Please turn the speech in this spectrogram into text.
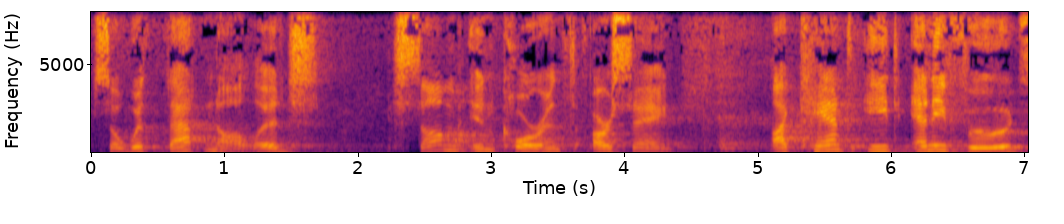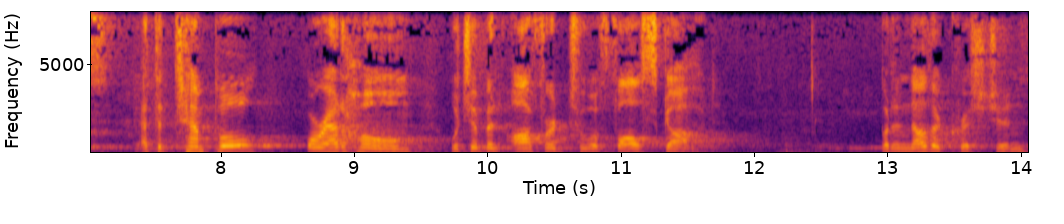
So, with that knowledge, some in Corinth are saying, I can't eat any foods at the temple or at home which have been offered to a false God. But another Christian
